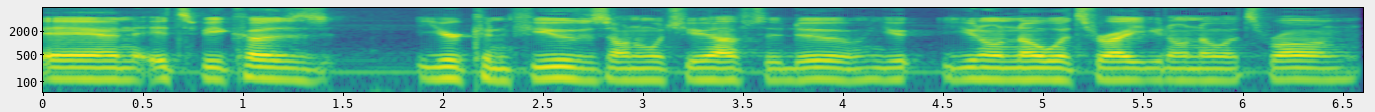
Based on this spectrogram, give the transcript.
And it's because you're confused on what you have to do. You you don't know what's right, you don't know what's wrong.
